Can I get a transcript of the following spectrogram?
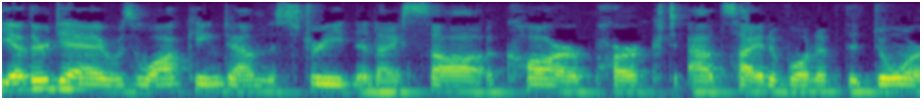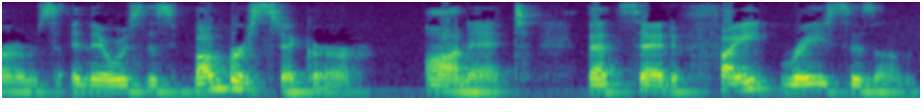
The other day I was walking down the street and I saw a car parked outside of one of the dorms and there was this bumper sticker on it that said fight racism,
